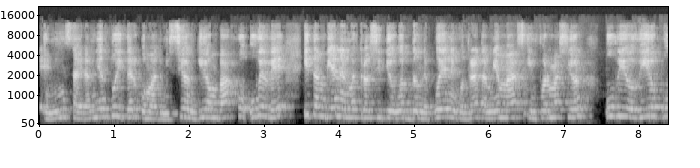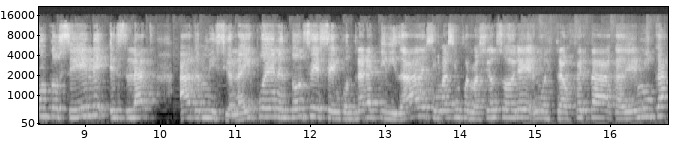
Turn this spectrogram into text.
en Instagram y en Twitter como admisión-vb y también en nuestro sitio web donde pueden encontrar también más información ubiobio.cl slash admisión. Ahí pueden entonces encontrar actividades y más información sobre nuestra oferta académica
